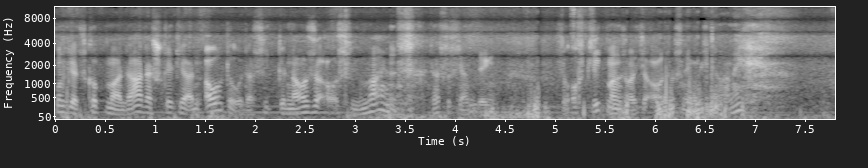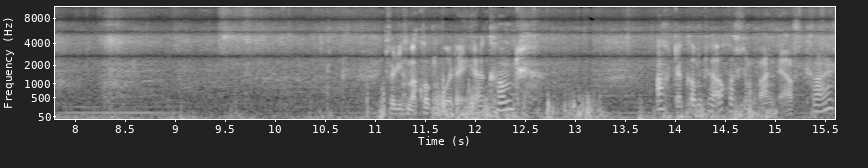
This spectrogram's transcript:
Und jetzt guck mal da, da steht ja ein Auto. Das sieht genauso aus wie meins. Das ist ja ein Ding. So oft sieht man solche Autos nämlich gar nicht. Jetzt will ich mal gucken, wo der herkommt. Ach, der kommt ja auch aus dem Rhein-Erft-Kreis.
